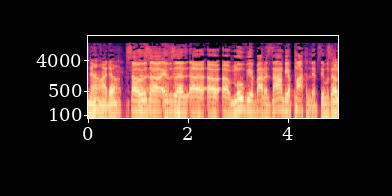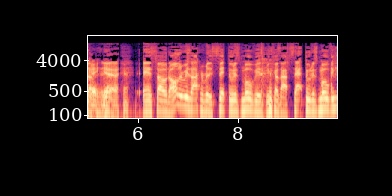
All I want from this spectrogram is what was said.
no, I don't. So it was a it was a a, a, movie about a zombie apocalypse. It was another, okay, yeah, yeah. yeah, And so the only reason I can really sit through this movie is because I've sat through this movie.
